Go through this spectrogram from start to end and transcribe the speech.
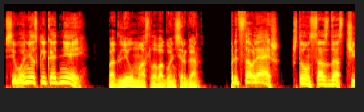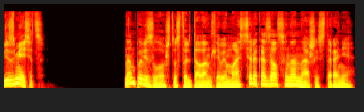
Всего несколько дней», — подлил масло в огонь Серган. «Представляешь, что он создаст через месяц?» Нам повезло, что столь талантливый мастер оказался на нашей стороне.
